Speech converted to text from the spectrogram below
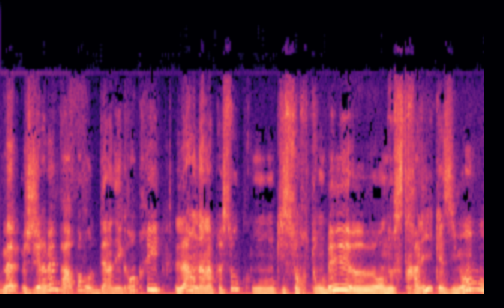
Même, je dirais même par rapport au dernier Grand Prix. Là, on a l'impression qu'ils sont retombés en Australie quasiment.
